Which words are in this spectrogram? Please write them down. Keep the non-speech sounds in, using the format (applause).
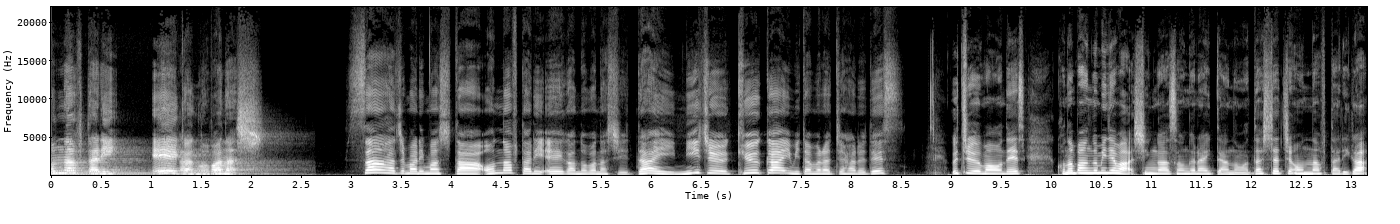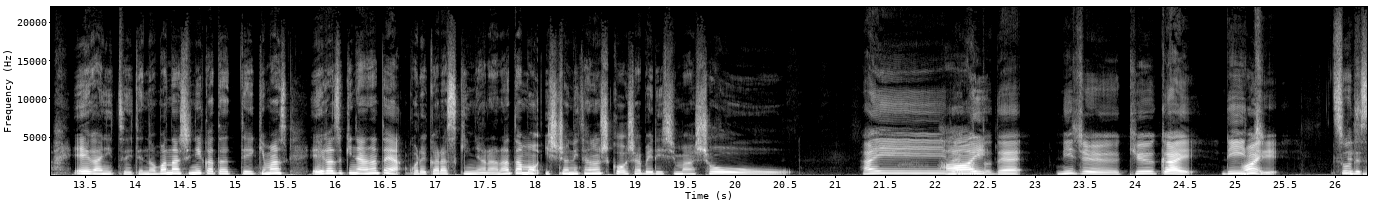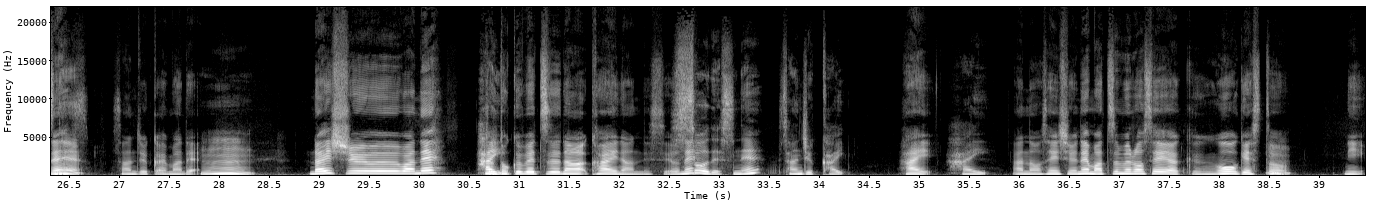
女二人映画の話。さあ始まりました。女二人映画の話第29回三田村千春です。宇宙魔王です。この番組ではシンガーソングライターの私たち女二人が映画についての話に語っていきます。映画好きなあなたやこれから好きになるあなたも一緒に楽しくおしゃべりしましょう。はい。はい。ということで29回リーチそうですね。30回まで。うん来週はね、はい。特別な回なんですよね。そうですね。30回。はい。はい。あの先週ね松室聖也くんをゲストうん。に、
